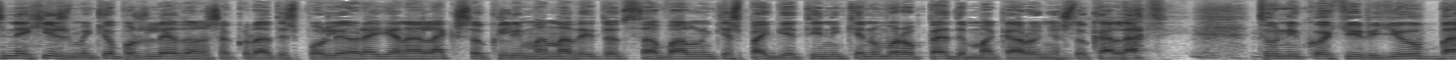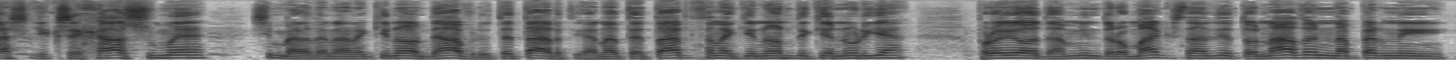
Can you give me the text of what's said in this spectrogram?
Συνεχίζουμε και όπως λέει εδώ ένας ακροατής πολύ ωραία, για να αλλάξει το κλίμα, να δείτε ότι θα βάλουν και σπαγκετίνη και νούμερο 5 μακαρόνια στο καλάθι του νοικοκυριού. Μπας και ξεχάσουμε. Σήμερα δεν ανακοινώνεται. Αύριο, Τετάρτη. Ανά Τετάρτη θα ανακοινώνονται καινούρια προϊόντα. Μην τρομάξετε να δείτε τον Άδωνη να παίρνει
